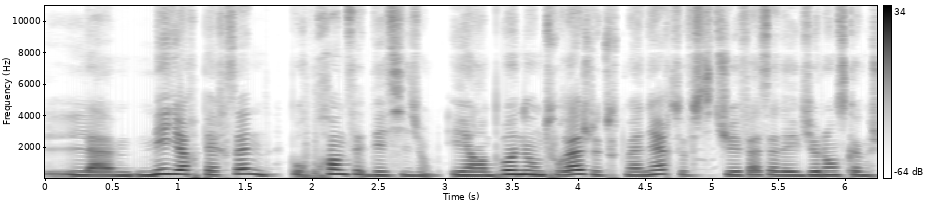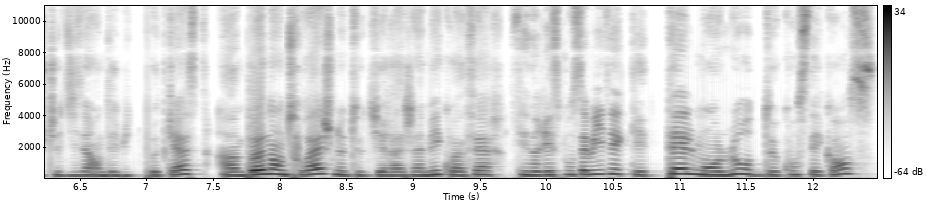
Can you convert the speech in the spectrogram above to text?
la meilleure personne pour prendre cette décision. Et un bon entourage de toute manière, sauf si tu es face à des violences comme je te disais en début de podcast, un bon entourage ne te dira jamais quoi faire. C'est une responsabilité qui est tellement lourde de conséquences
